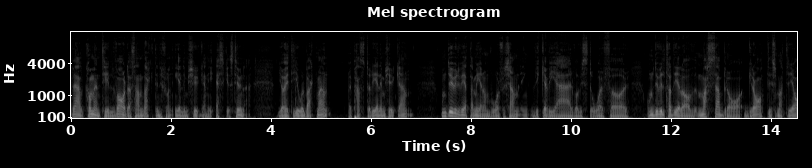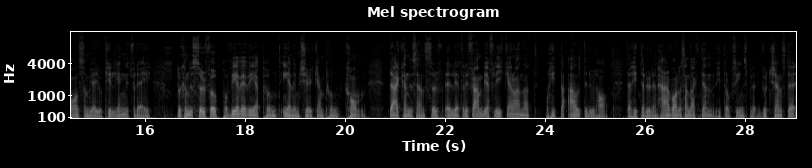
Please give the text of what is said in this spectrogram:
Välkommen till vardagsandakten från Elimkyrkan i Eskilstuna. Jag heter Joel Backman och är pastor i Elimkyrkan. Om du vill veta mer om vår församling, vilka vi är, vad vi står för, om du vill ta del av massa bra gratis material som vi har gjort tillgängligt för dig, då kan du surfa upp på www.elimkyrkan.com. Där kan du sen eh, leta dig fram via flikar och annat och hitta allt det du vill ha. Där hittar du den här vardagsandakten, du hittar också inspelade gudstjänster,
